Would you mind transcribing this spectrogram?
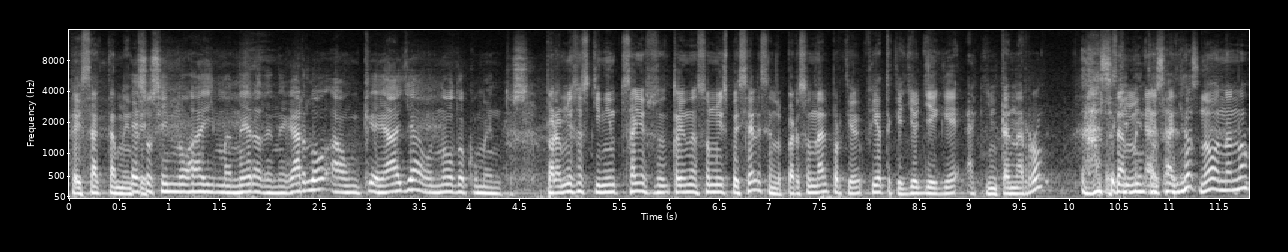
Exactamente. Eso sí, no hay manera de negarlo, aunque haya o no documentos. Para mí esos 500 años también son muy especiales en lo personal, porque fíjate que yo llegué a Quintana Roo. ¿Hace 500 años? No, no, no.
